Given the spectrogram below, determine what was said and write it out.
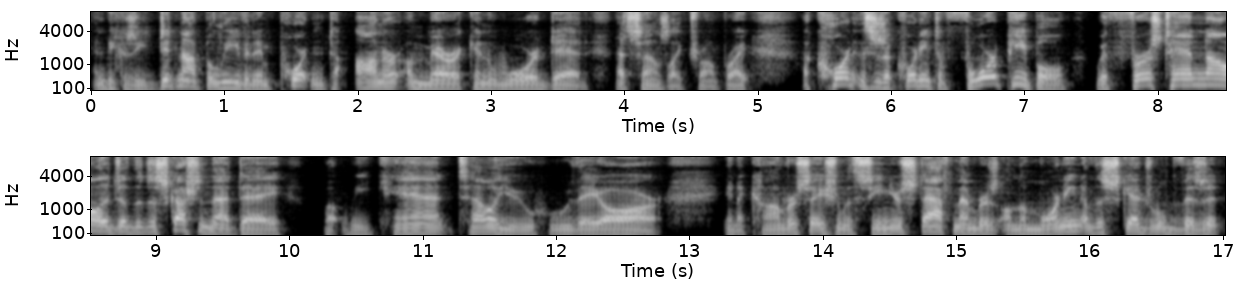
and because he did not believe it important to honor American war dead. That sounds like Trump, right? According, this is according to four people with firsthand knowledge of the discussion that day but we can't tell you who they are. In a conversation with senior staff members on the morning of the scheduled visit,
